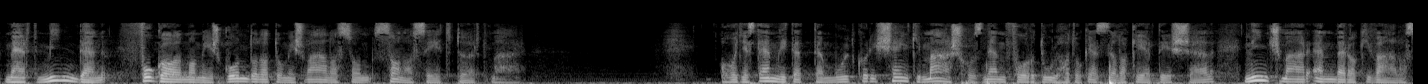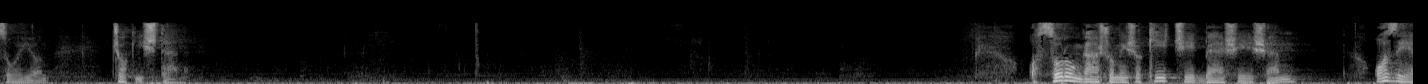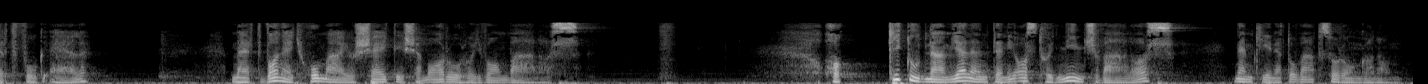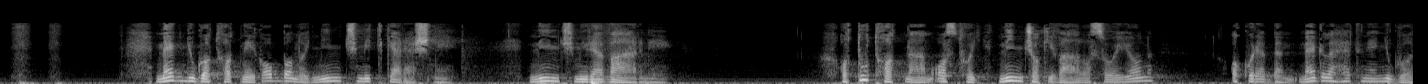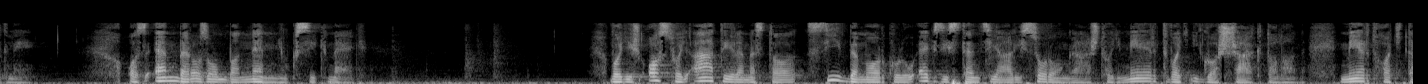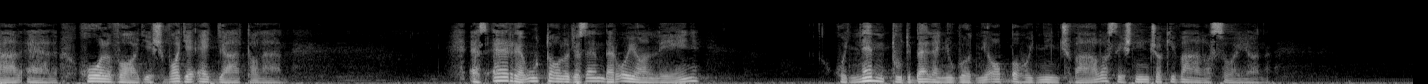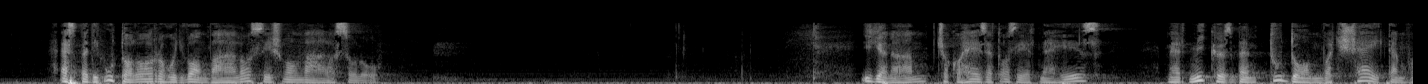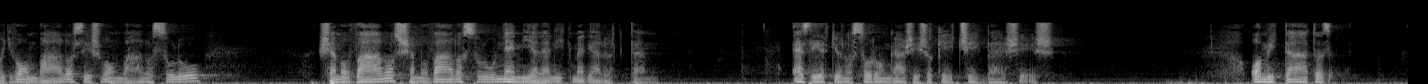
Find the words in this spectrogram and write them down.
Mert minden fogalmam és gondolatom és válaszom szanaszét tört már. Ahogy ezt említettem múltkor is, senki máshoz nem fordulhatok ezzel a kérdéssel, nincs már ember, aki válaszoljon. Csak Isten. A szorongásom és a kétségbeesésem azért fog el, mert van egy homályos sejtésem arról, hogy van válasz. Ha ki tudnám jelenteni azt, hogy nincs válasz, nem kéne tovább szoronganom. Megnyugodhatnék abban, hogy nincs mit keresni, nincs mire várni. Ha tudhatnám azt, hogy nincs, aki válaszoljon, akkor ebben meg lehetne nyugodni. Az ember azonban nem nyugszik meg. Vagyis az, hogy átélem ezt a szívbe markoló egzisztenciális szorongást, hogy miért vagy igazságtalan, miért hagytál el, hol vagy, és vagy-e egyáltalán. Ez erre utal, hogy az ember olyan lény, hogy nem tud belenyugodni abba, hogy nincs válasz, és nincs, aki válaszoljon. Ez pedig utal arra, hogy van válasz és van válaszoló. Igen ám, csak a helyzet azért nehéz, mert miközben tudom, vagy sejtem, hogy van válasz és van válaszoló, sem a válasz, sem a válaszoló nem jelenik meg előttem. Ezért jön a szorongás és a kétségbeesés. Amit tehát, az,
